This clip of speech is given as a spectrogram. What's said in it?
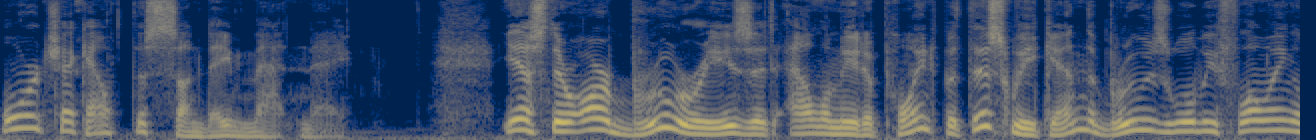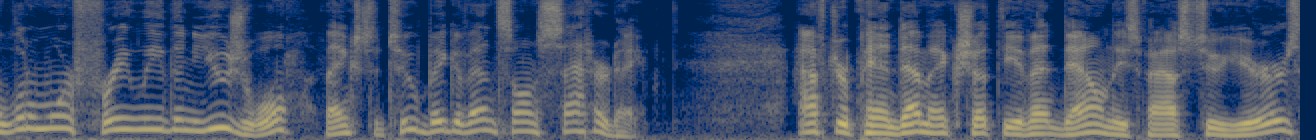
or check out the Sunday matinee. Yes, there are breweries at Alameda Point, but this weekend the brews will be flowing a little more freely than usual thanks to two big events on Saturday. After pandemic shut the event down these past two years,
